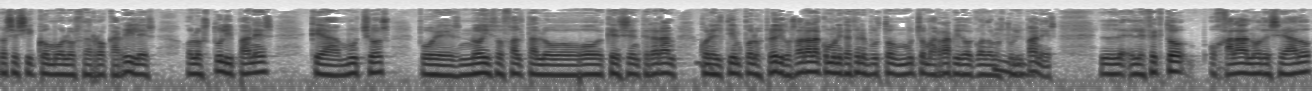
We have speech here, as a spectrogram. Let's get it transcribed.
no sé si como los ferrocarriles o los tulipanes, que a muchos pues no hizo falta lo que se enteraran con el tiempo los periódicos. Ahora la comunicación es mucho, mucho más rápido que cuando los mm. tulipanes. El, efecto, ojalá no deseado,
